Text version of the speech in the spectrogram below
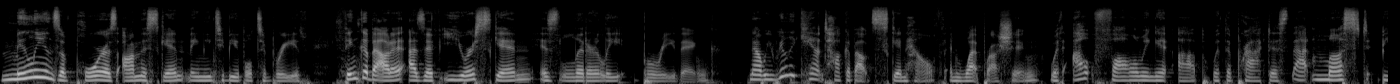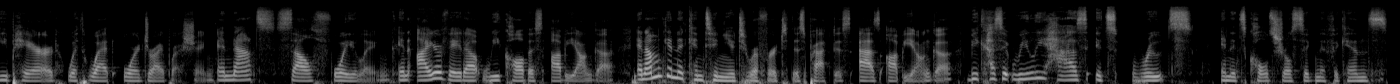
millions of pores on the skin, they need to be able to breathe. Think about it as if your skin is literally breathing. Now, we really can't talk about skin health and wet brushing without following it up with a practice that must be paired with wet or dry brushing, and that's self oiling. In Ayurveda, we call this Abhyanga, and I'm going to continue to refer to this practice as Abhyanga because it really has its roots in its cultural significance.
